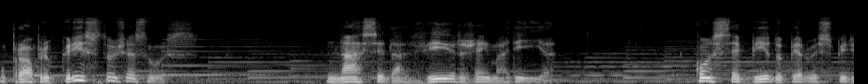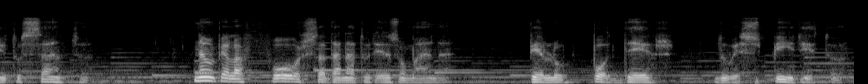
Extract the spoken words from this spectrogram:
o próprio Cristo Jesus. Nasce da Virgem Maria, concebido pelo Espírito Santo, não pela força da natureza humana, pelo poder do Espírito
